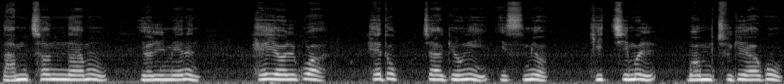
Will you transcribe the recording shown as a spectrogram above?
남천나무 열매는 해열과 해독작용이 있으며 기침을 멈추게 하고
